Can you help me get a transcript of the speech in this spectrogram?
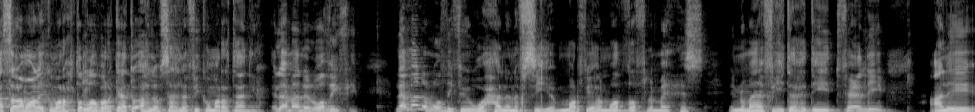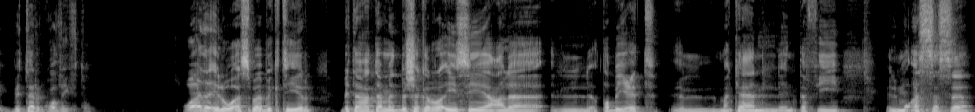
السلام عليكم ورحمة الله وبركاته. أهلا وسهلا فيكم مرة تانية الأمان الوظيفي. الأمان الوظيفي هو حالة نفسية بمر فيها الموظف لما يحس إنه ما في تهديد فعلي عليه بترك وظيفته. وهذا له أسباب كتير بتعتمد بشكل رئيسي على طبيعة المكان اللي أنت فيه المؤسسة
